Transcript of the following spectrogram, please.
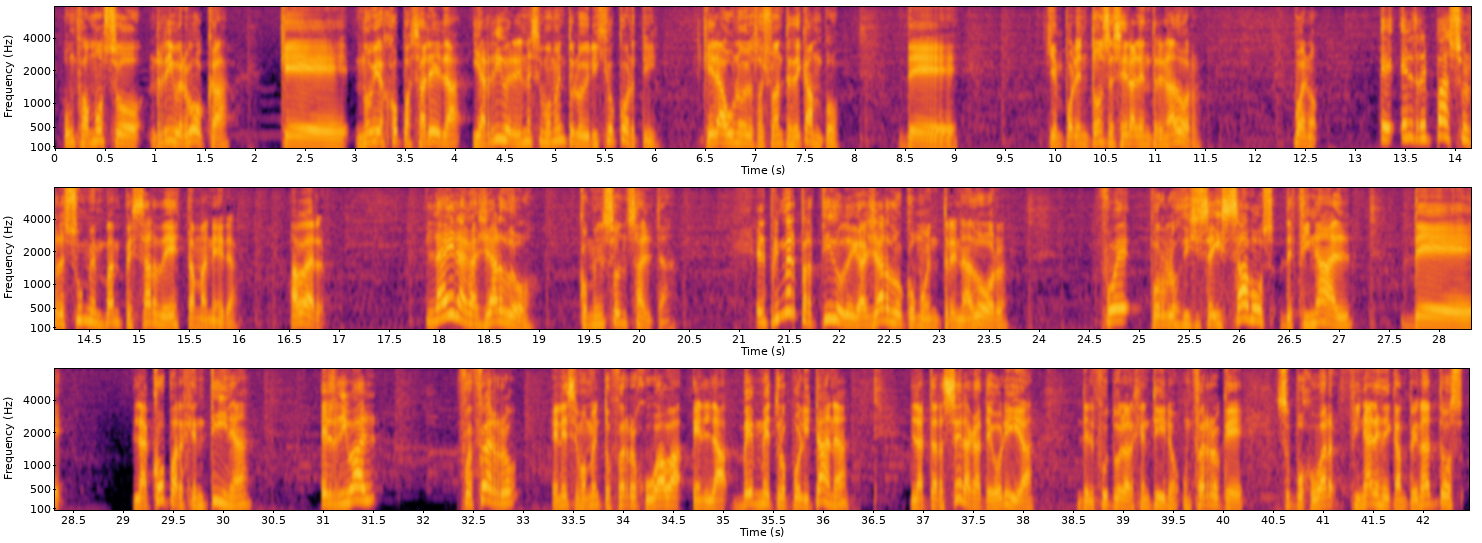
un famoso River Boca que no viajó pasarela y a River en ese momento lo dirigió Corti, que era uno de los ayudantes de campo de quien por entonces era el entrenador. Bueno, el repaso, el resumen va a empezar de esta manera. A ver, la era Gallardo comenzó en Salta. El primer partido de Gallardo como entrenador fue por los 16avos de final de la Copa Argentina. El rival fue Ferro. En ese momento Ferro jugaba en la B Metropolitana, la tercera categoría del fútbol argentino. Un Ferro que supo jugar finales de campeonatos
